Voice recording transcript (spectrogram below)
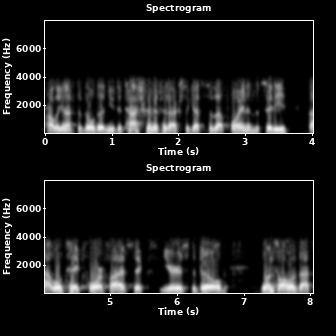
probably going to have to build a new detachment if it actually gets to that point in the city. That will take four, five, six years to build. Once all of that's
